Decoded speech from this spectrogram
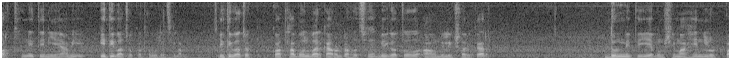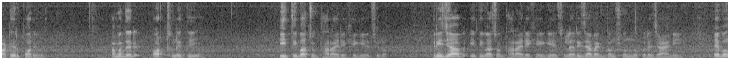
অর্থনীতি নিয়ে আমি ইতিবাচক কথা বলেছিলাম। ইতিবাচক কথা বলবার কারণটা হচ্ছে বিগত আওয়ামী লীগ সরকার দুর্নীতি এবং সীমাহীন লুটপাটের পরেও আমাদের অর্থনীতি ইতিবাচক ধারায় রেখে গিয়েছিল। রিজার্ভ ইতিবাচক ধারায় রেখে গিয়েছিল, রিজার্ভ একদম শূন্য করে যায়নি এবং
